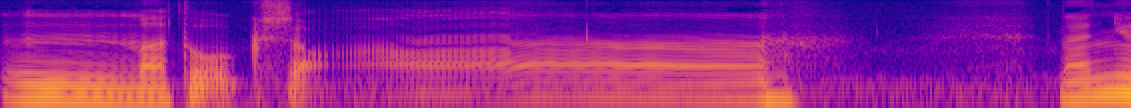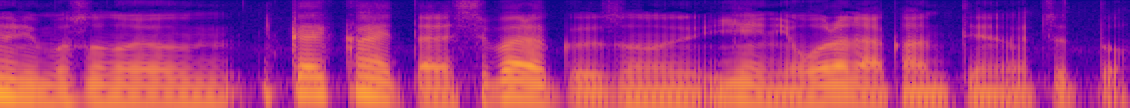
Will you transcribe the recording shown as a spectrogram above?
うん、まあトークショー、何よりもその、一回帰ったらしばらくその家におらなあかんっていうのがちょっと、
